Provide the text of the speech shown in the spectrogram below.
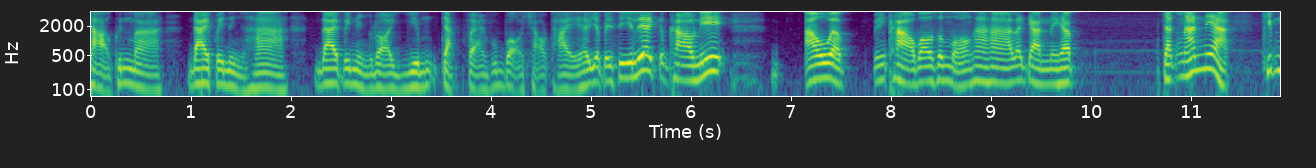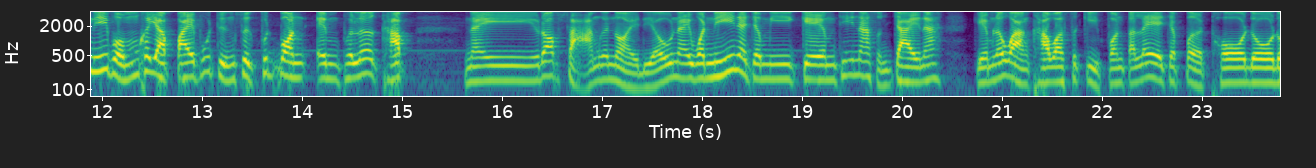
ข่าวขึ้นมา ได้ไปหนึ่งฮาได้ไปหนึ่งรอยยิ้มจากแฟนฟุตบอลชาวไทยครับอย่าไปซีเรียสกับข่าวนี้ เอาแบบเป็นข่าวเบาสมองฮาๆแล้วกันนะครับ จากนั้นเนี่ยคลิปนี้ผมขยับไปพูดถึงศึกฟุตบอล e m p e r o r Cup ในรอบ 3 กันหน่อย เดี๋ยวในวันนี้เนี่ยจะมีเกมที่น่าสนใจนะ เกมระหว่างคาวาสกิฟอนตาเล่จะเปิดโทโดโด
